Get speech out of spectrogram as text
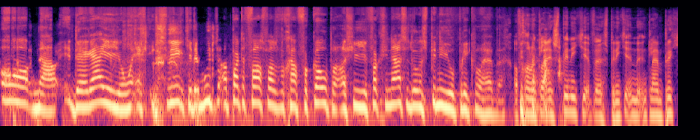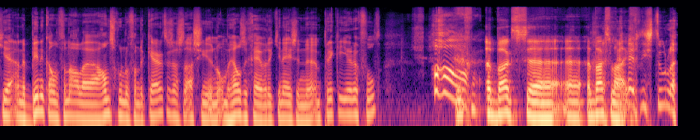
Oh, nou, de rijen, jongen. Echt, ik zweer het je. Daar moet het aparte vastpas voor gaan verkopen. Als je je vaccinatie door een spinnenwielprik wil hebben. Of gewoon een klein spinnetje, een spinnetje, een, een klein prikje aan de binnenkant van alle handschoenen van de characters. Als, als je een omhelzing geeft, dat je ineens een, een prik in je rug voelt. Haha! A Bug's, eh, eh, a bug's Life. Die stoelen.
